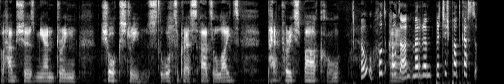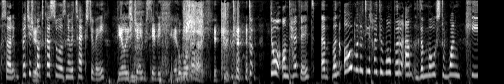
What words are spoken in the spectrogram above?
of Hampshire's meandering chalk streams. The watercress adds a light, peppery sparkle. Oh, hold, hold uh, on. Mae'r um, British Podcast... Sorry, British yeah. Podcast Awards newid textio fi. Di Ellis James di ennill award arall. do, do, ond hefyd, um, maen, oh, maen nhw wedi rhoi dy wobr am the most wanky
